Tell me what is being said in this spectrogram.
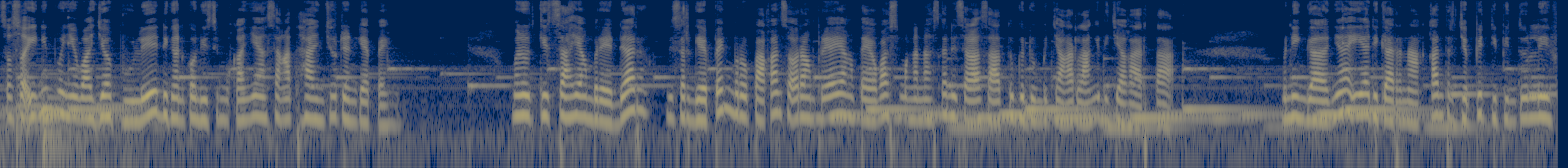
Sosok ini punya wajah bule dengan kondisi mukanya yang sangat hancur dan gepeng. Menurut kisah yang beredar, Mr. Gepeng merupakan seorang pria yang tewas mengenaskan di salah satu gedung pencakar langit di Jakarta. Meninggalnya ia dikarenakan terjepit di pintu lift.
